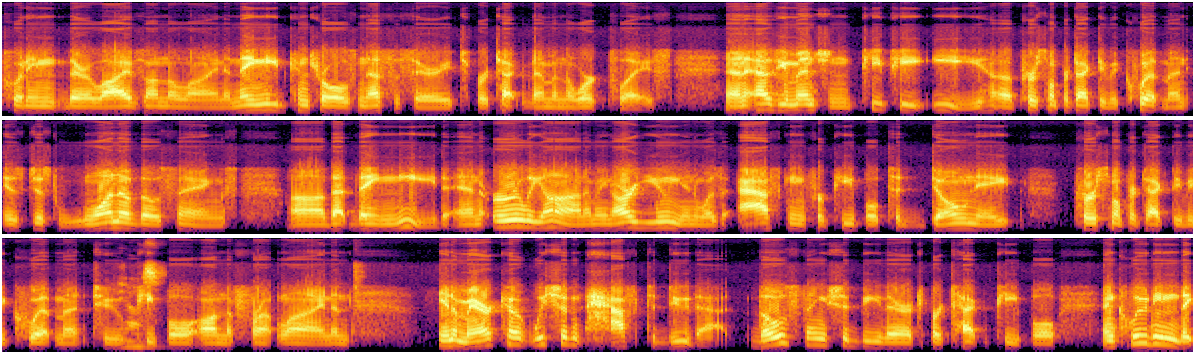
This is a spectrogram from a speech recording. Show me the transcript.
putting their lives on the line, and they need controls necessary to protect them in the workplace. And as you mentioned, PPE, uh, personal protective equipment, is just one of those things uh, that they need. And early on, I mean, our union was asking for people to donate personal protective equipment to yes. people on the front line. And in America, we shouldn't have to do that. Those things should be there to protect people, including the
